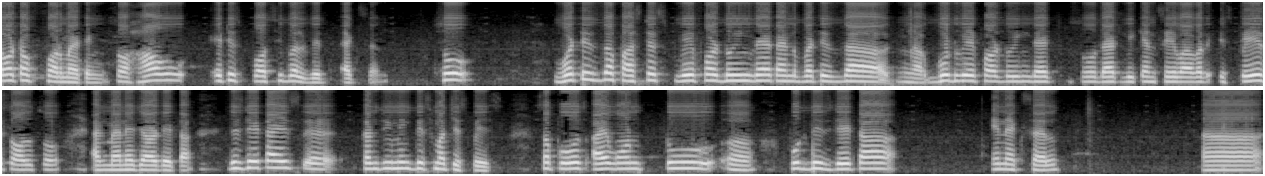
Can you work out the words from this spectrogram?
lot of formatting. So how it is possible with excel? So what is the fastest way for doing that and what is the uh, good way for doing that so that we can save our space also and manage our data? This data is uh, consuming this much space. Suppose i want to uh, put this data in excel uh,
